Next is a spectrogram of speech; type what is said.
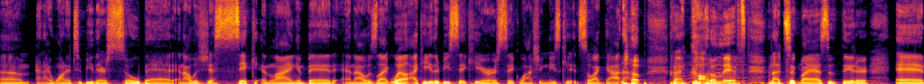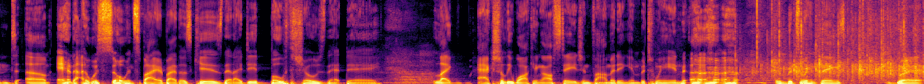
Um, and I wanted to be there so bad, and I was just sick and lying in bed, and I was like, well, I could either be sick here or sick watching these kids. So I got up, I called a Lyft, and I took my ass to the theater, and um, and I was so inspired by those kids that I did both shows that day, like actually walking off stage and vomiting in between, in between things, but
